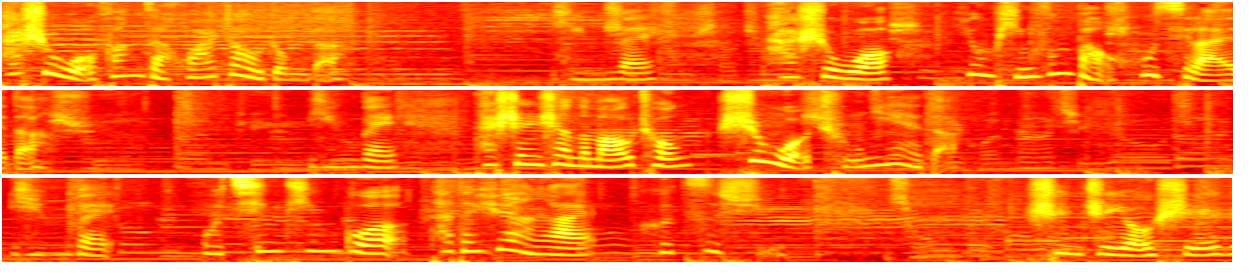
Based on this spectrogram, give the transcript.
它是我放在花罩中的，因为它是我用屏风保护起来的，因为它身上的毛虫是我除灭的。因为我倾听过他的怨爱和自诩，甚至有时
